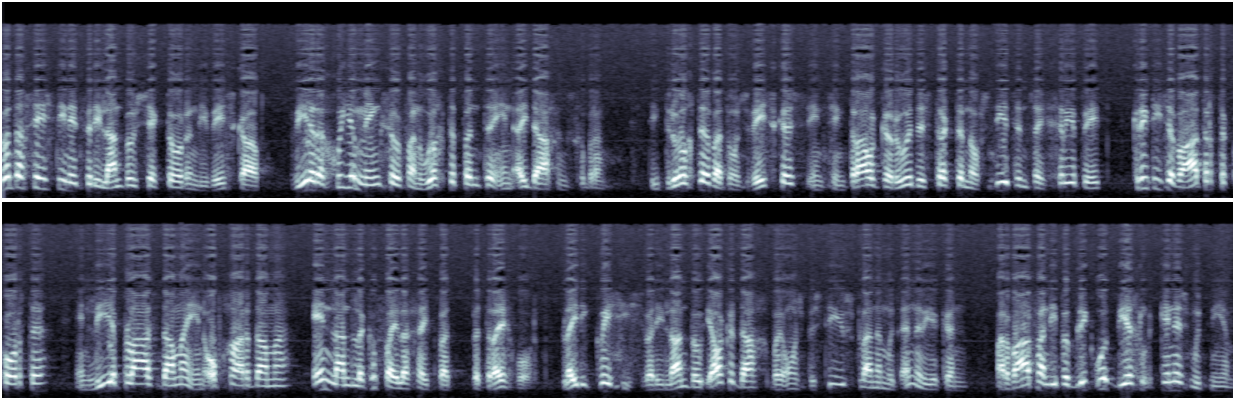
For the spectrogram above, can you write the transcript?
2016 het vir die landbousektor in die Wes-Kaap weer 'n goeie mengsel van hoogtepunte en uitdagings gebring. Die droogte wat ons Weskus en Sentraal Karoo distrikte nog steeds in sy greep het, kritiese watertekorte en leë plaasdamme en opgaardamme en landelike veiligheid wat bedreig word. Bly die kwessies wat die landbou elke dag by ons bestuursplanne moet inreken, maar waarvan die publiek ook deeglik kennis moet neem,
